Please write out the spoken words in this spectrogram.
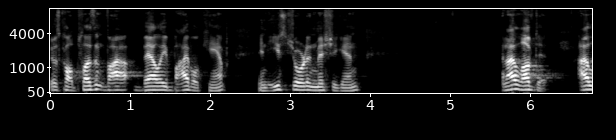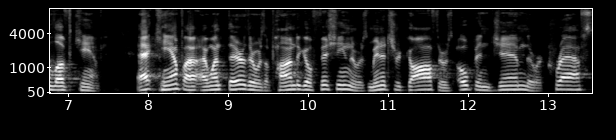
It was called Pleasant Valley Bible Camp in East Jordan, Michigan. And I loved it. I loved camp. At camp, I, I went there. There was a pond to go fishing. There was miniature golf. There was open gym. There were crafts.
